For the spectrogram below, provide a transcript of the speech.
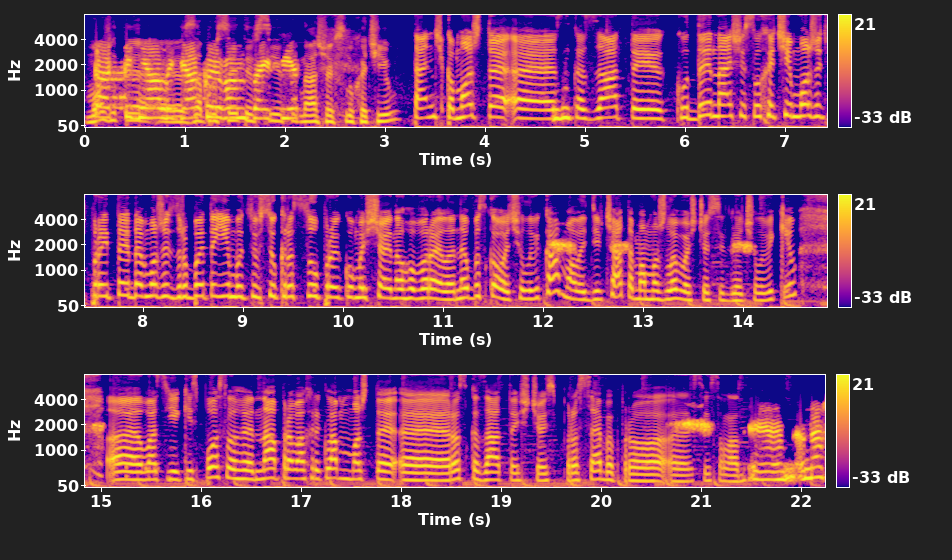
Можете підняли. е, Дякую запросити вам за всіх ефір. наших слухачів. Танечка, можете е, сказати, куди наші слухачі можуть прийти, де можуть зробити їм цю всю красу, про яку ми щойно говорили? Не обов'язково чоловікам, але дівчатам, а можливо, щось і для чоловіків. Е, у вас є якісь послуги на правах реклами. Можете е, розказати щось про себе, про е, свій салон. Е, Наш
